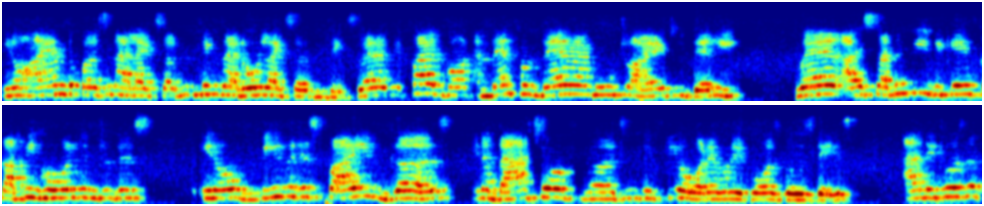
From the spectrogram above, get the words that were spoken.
You know, I am the person I like certain things, I don't like certain things. Whereas if I had gone, and then from there I moved to IIT Delhi, where I suddenly became cubbyholed into this, you know, we were just five girls in a batch of uh, 250 or whatever it was those days. And it was a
